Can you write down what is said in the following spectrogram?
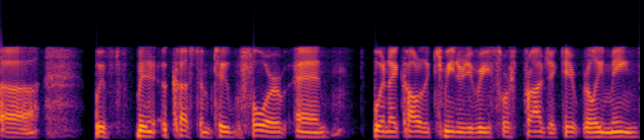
uh, we've been accustomed to before. And when they call it a community resource project, it really means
